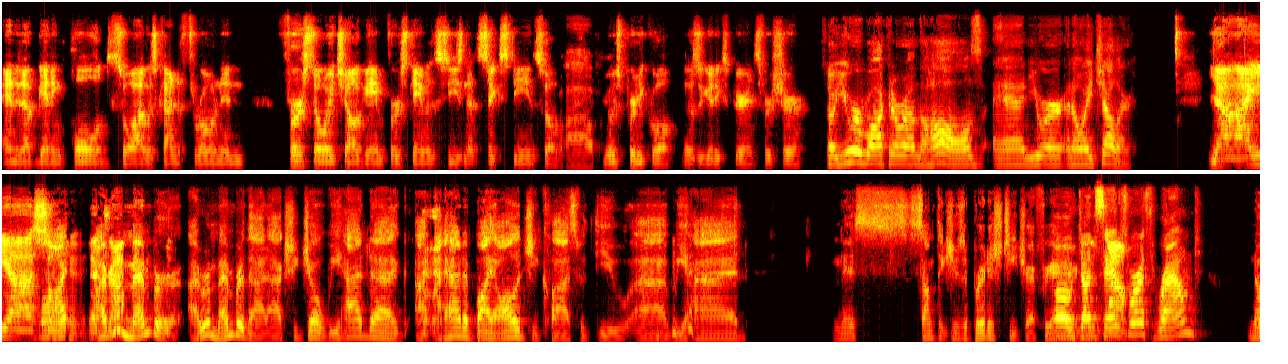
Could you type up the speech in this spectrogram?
ended up getting pulled. So I was kind of thrown in first OHL game, first game of the season at 16. So Wow. it was pretty cool. It was a good experience for sure. So you were walking around the halls and you were an OHLer. Yeah, I uh, so Well, I, I remember. I remember that actually, Joe. We had uh, I, I had a biology class with you. Uh, we had Miss something. She was a British teacher. I forget. Oh, her Dun name. Samsworth round. No,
